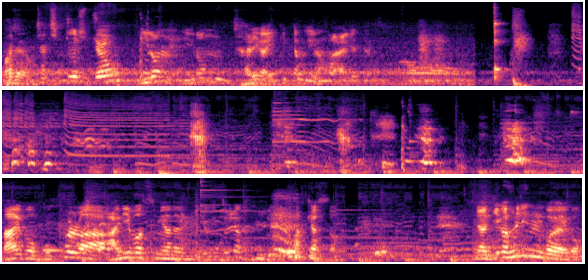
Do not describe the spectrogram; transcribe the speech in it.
맞아요. 자 집중 집중. 이런 이런 자리가 있기 때문에 이런 걸 알게 됐어. 나 이거 목폴라 안 입었으면은 여기 뚫려 박혔어. 야, 네가 흘리는 거야 이거.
